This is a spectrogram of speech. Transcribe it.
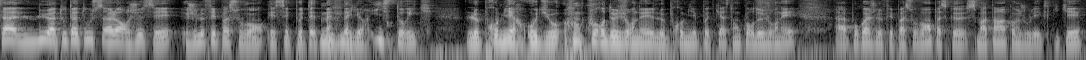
Salut à toutes et à tous. Alors je sais, je le fais pas souvent et c'est peut-être même d'ailleurs historique. Le premier audio en cours de journée, le premier podcast en cours de journée. Euh, pourquoi je le fais pas souvent? Parce que ce matin, comme je vous l'ai expliqué,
